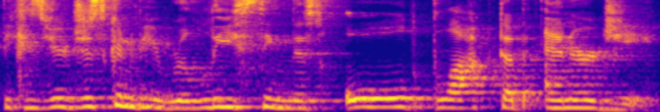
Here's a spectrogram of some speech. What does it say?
because you're just going to be releasing this old blocked up energy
